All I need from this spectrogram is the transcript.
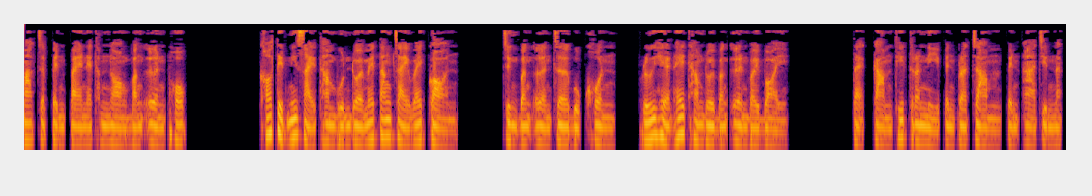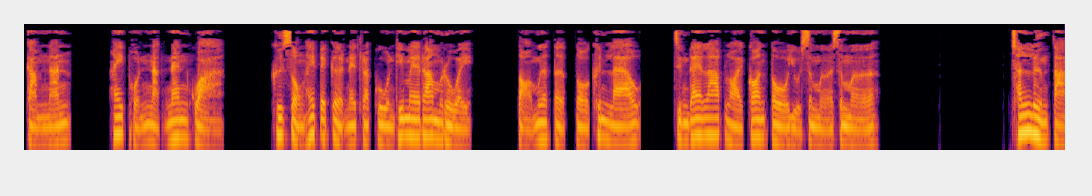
มักจะเป็นไปในทำนองบังเอิญพบ เขาติดนิสัยทำบุญโดยไม่ตั้งใจไว้ก่อน จึงบังเอิญเจอบุคคล หรือเหตุให้ทำโดยบังเอิญบ่อยๆ แต่กรรมที่ตรณีเป็นประจำเป็นอาจินกรรมนั้น ให้ผลหนักแน่นกว่า คือส่งให้ไปเกิดในตระกูลที่ไม่ร่ำรวย ต่อเมื่อเติบโตขึ้นแล้ว จึงได้ลาบลอยก้อนโตอยู่เสมอเสมอ ฉันลืมตา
